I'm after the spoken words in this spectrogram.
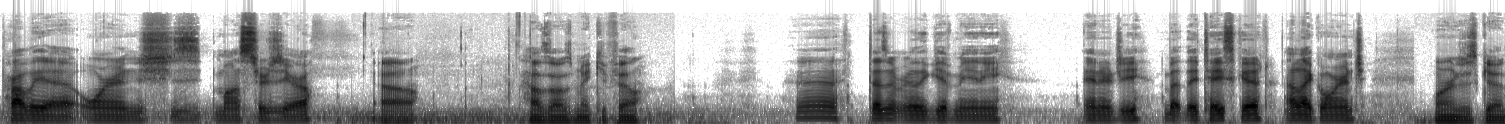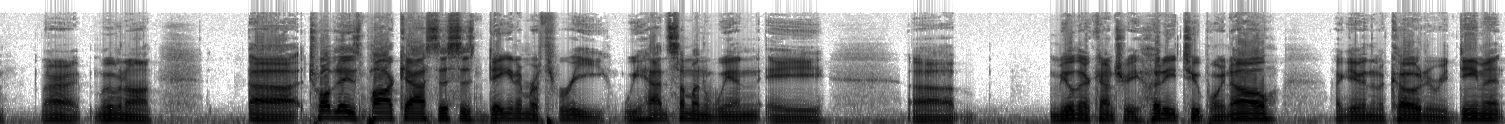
Probably a orange Z- Monster Zero. Oh, how's those make you feel? Eh, doesn't really give me any energy, but they taste good. I like orange. Orange is good. All right, moving on. Uh, 12 days podcast. This is day number three. We had someone win a uh, Mule Deer Country hoodie 2.0. I gave them a code to redeem it.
